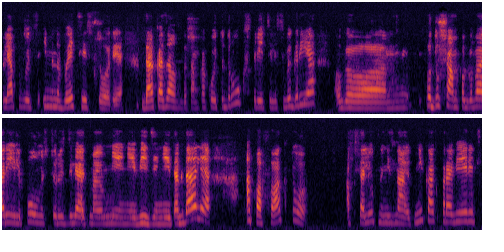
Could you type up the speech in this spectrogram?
вляпываются именно в эти истории. Да, казалось бы, там какой-то друг, встретились в игре, по душам поговорили, полностью разделяют мое мнение, видение и так далее, а по факту абсолютно не знают ни как проверить,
